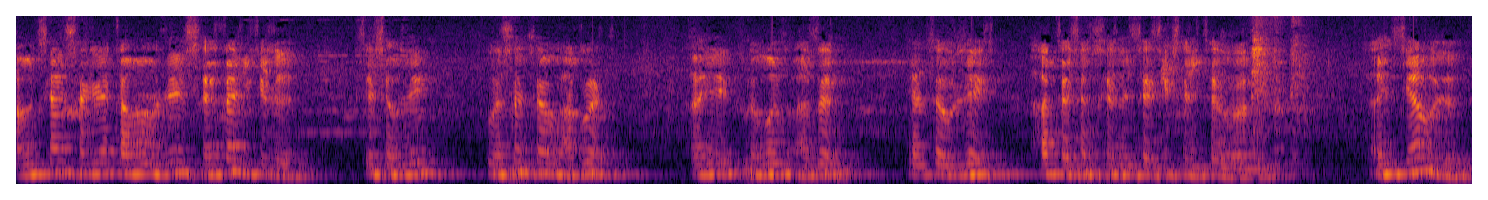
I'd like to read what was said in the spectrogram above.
आमच्या सगळ्या कामामध्ये सहकार्य केलं. त्याच्यामध्ये वसंतराव भागवत आणि प्रमोद महाजन यांचा उल्लेख हा कथाक्षणे त्या ठिकाणी करावा आणि त्यामुळं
